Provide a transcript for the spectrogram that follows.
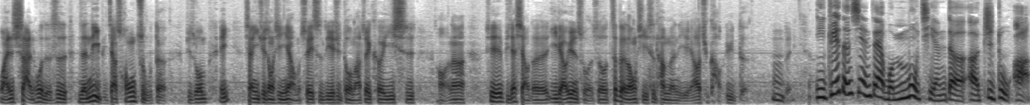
完善或者是人力比较充足的，比如说，哎，像医学中心一样，我们随时也许都有麻醉科医师，哦，那这些比较小的医疗院所的时候，这个东西是他们也要去考虑的。嗯，对。你觉得现在我们目前的呃制度啊，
